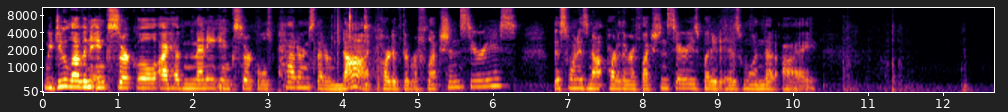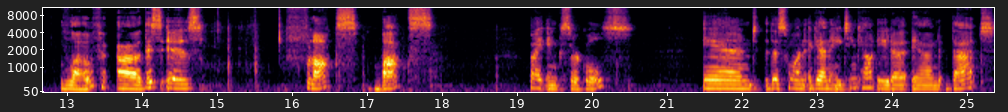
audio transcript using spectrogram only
we do love an ink circle. I have many ink circles patterns that are not part of the reflection series. This one is not part of the reflection series, but it is one that I love. Uh, this is Phlox Box by Ink Circles. And this one, again, 18 count Aida. And that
